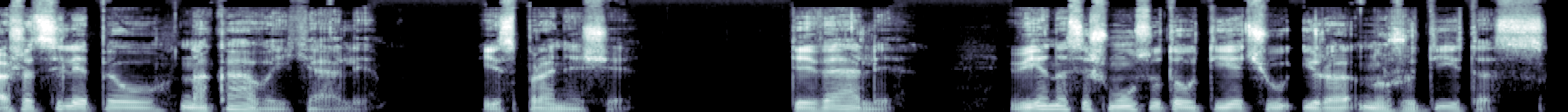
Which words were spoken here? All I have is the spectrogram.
Aš atsiliepiau, na ką vaikeli. Jis pranešė, tėveli, Vienas iš mūsų tautiečių yra nužudytas.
